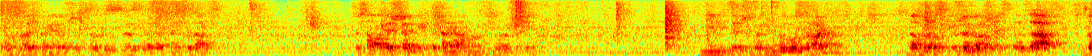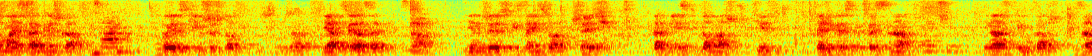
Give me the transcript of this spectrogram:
głosować, ponieważ wszystko ze strony wnioskodawcy. Czy są jeszcze jakieś pytania, wątpliwości? Nie widzę, przechodzimy do głosowania. Dąbrowski Grzegorz, Jestem za. Domańska Agnieszka, Za. Dwojewski Krzysztof, Jestem za. Jarco Jacek, Za. Jędrzejewski Stanisław, Przeciw. Karpiński Tomasz, Przeciw. Kazimierska Krystyna, Przeciw. Finanski Łukasz, za,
